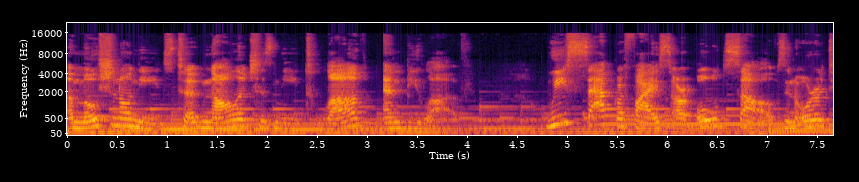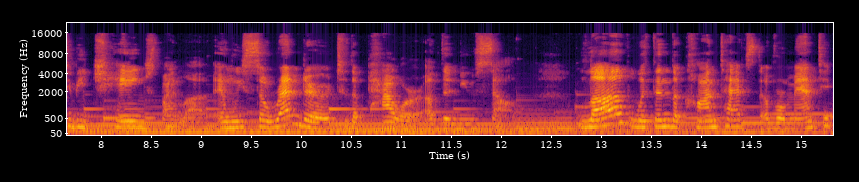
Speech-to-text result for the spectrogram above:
emotional needs, to acknowledge his need to love and be loved. We sacrifice our old selves in order to be changed by love, and we surrender to the power of the new self. Love within the context of romantic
